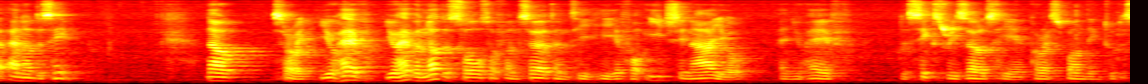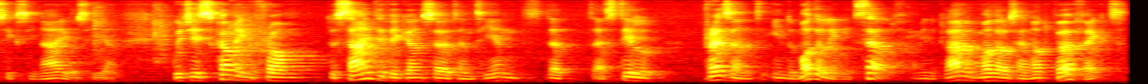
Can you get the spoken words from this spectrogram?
uh, are not the same. Now, sorry, you have, you have another source of uncertainty here for each scenario, and you have the six results here corresponding to the six scenarios here, which is coming from the scientific uncertainty and that are still present in the modeling itself. I mean, the climate models are not perfect,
